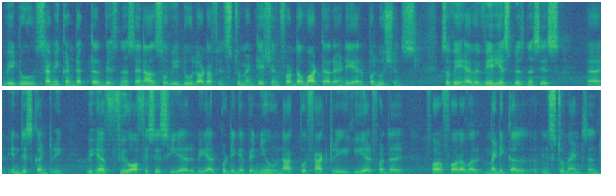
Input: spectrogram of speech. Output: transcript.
We do semiconductor business and also we do lot of instrumentation for the water and air pollutions. So we have various businesses uh, in this country. We have few offices here. We are putting up a new Nagpur factory here for the for, for our medical instruments and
